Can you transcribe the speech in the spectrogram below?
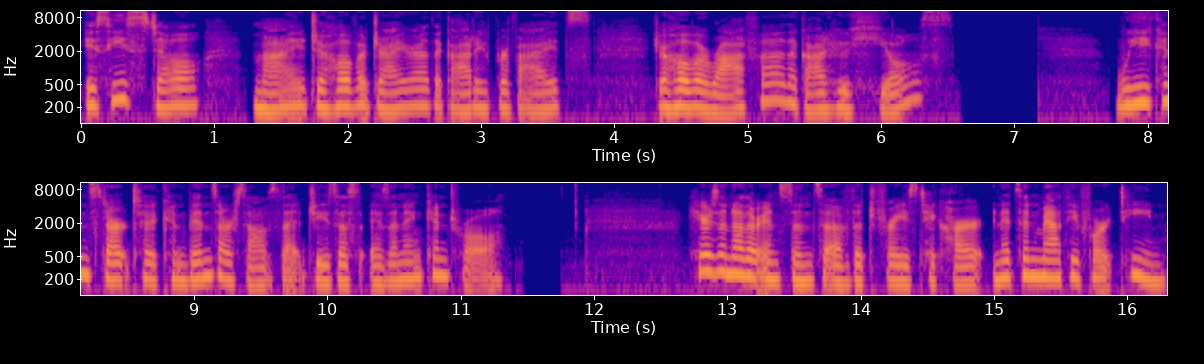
Is He still my Jehovah Jireh, the God who provides? Jehovah Rapha, the God who heals? We can start to convince ourselves that Jesus isn't in control. Here's another instance of the phrase take heart, and it's in Matthew 14.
